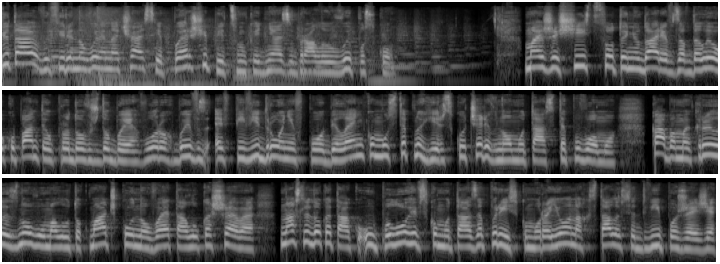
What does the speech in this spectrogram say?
Вітаю в ефірі. Новини на часі. Перші підсумки дня зібрали у випуску. Майже шість сотень ударів завдали окупанти упродовж доби. Ворог бив з fpv дронів по Біленькому, Степногірську, Чарівному та Степовому. Кабами крили знову малу Токмачку, Нове та Лукашеве. Внаслідок атак у Пологівському та Запорізькому районах сталося дві пожежі.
